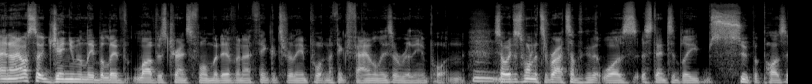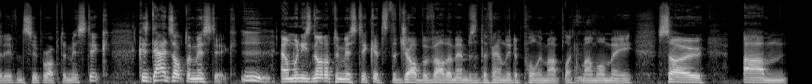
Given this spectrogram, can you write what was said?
And I also genuinely believe that love is transformative, and I think it's really important. I think families are really important. Mm. So I just wanted to write something that was ostensibly super positive and super optimistic because dad's optimistic, mm. and when he's not optimistic, it's the job of other members of the family to pull him up, like mum or me. So. Um,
